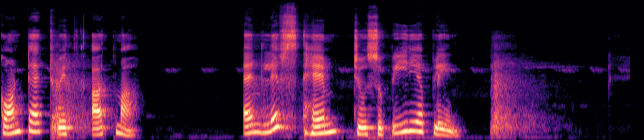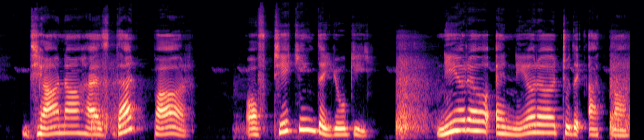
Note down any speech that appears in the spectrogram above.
contact with Atma and lifts him to superior plane. Dhyana has that power of taking the yogi nearer and nearer to the Atma.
